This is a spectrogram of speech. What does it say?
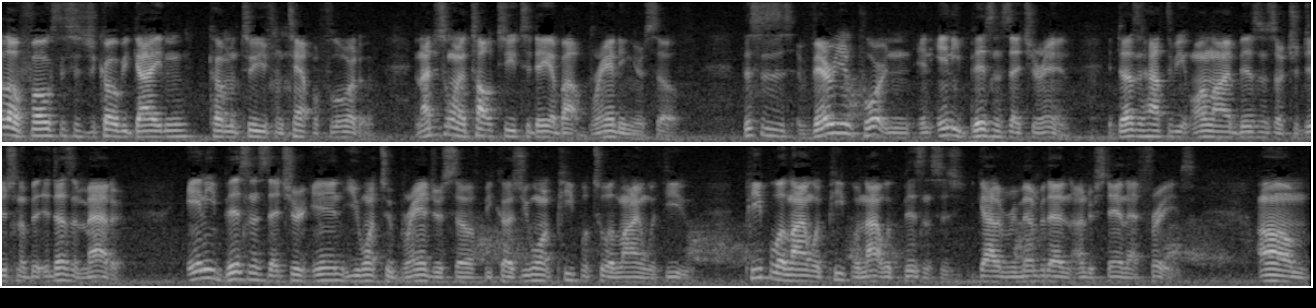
Hello, folks. This is Jacobi Guyton coming to you from Tampa, Florida. And I just want to talk to you today about branding yourself. This is very important in any business that you're in. It doesn't have to be online business or traditional, it doesn't matter. Any business that you're in, you want to brand yourself because you want people to align with you. People align with people, not with businesses. You got to remember that and understand that phrase. Um,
